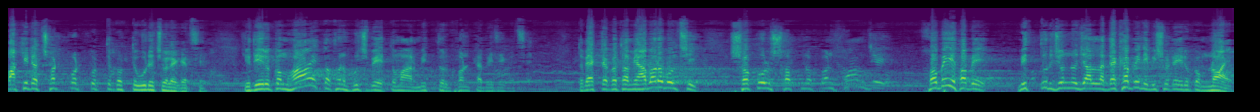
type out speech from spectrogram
পাখিটা ছটপট করতে করতে উড়ে চলে গেছে। যদি এরকম হয়, তখন বুঝবে তোমার মৃত্যুর ঘণ্টা বেজে গেছে। তবে একটা কথা আমি আবারও বলছি, সকল স্বপ্ন কনফার্ম যে হবেই হবে। মৃত্যুর জন্য যে আল্লাহ দেখাবেনি বিষয়টা এরকম নয়।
